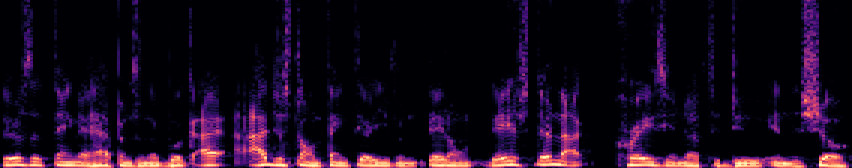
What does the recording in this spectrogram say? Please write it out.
there's a thing that happens in the book. I, I just don't think they're even. They don't. They they're not crazy enough to do in the show.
